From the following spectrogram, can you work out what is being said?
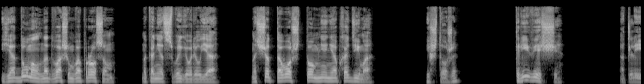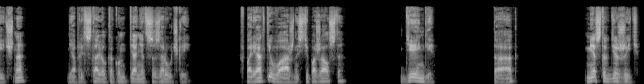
Я думал над вашим вопросом, наконец выговорил я насчет того, что мне необходимо. И что же? Три вещи. Отлично. Я представил, как он тянется за ручкой. В порядке важности, пожалуйста. Деньги. Так. Место, где жить.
